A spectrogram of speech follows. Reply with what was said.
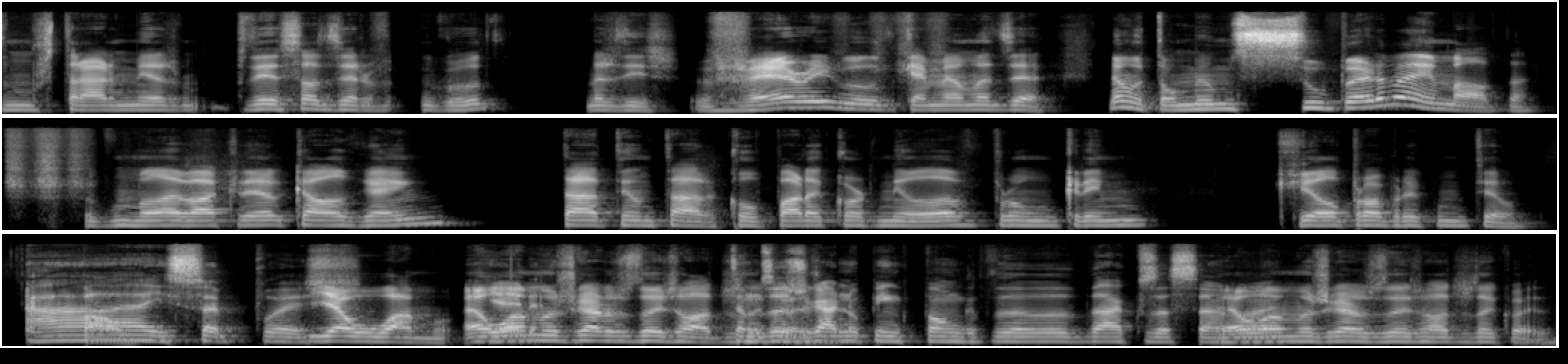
de mostrar mesmo. Podia só dizer good, mas diz very good, que é mesmo a dizer não, eu estou mesmo super bem, malta. O que me leva a crer que alguém está a tentar culpar a Courtney Love por um crime que ele próprio cometeu. Ah, Paulo. isso é, pois. E é o amo. É o era- amo jogar os dois lados. Estamos a coisa. jogar no ping-pong da acusação. É o não amo jogar os dois lados da coisa.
